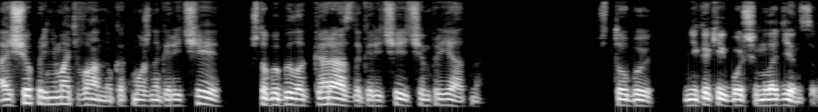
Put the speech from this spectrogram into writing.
А еще принимать ванну как можно горячее, чтобы было гораздо горячее, чем приятно. Чтобы никаких больше младенцев.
